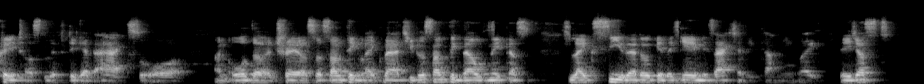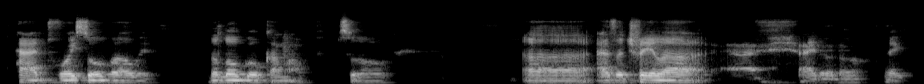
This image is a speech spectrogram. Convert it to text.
Kratos lifting an axe or an older Atreus or something like that. You know, something that would make us like see that okay, the game is actually coming. Like they just had voiceover with the logo come up. So uh, as a trailer, I don't know. Like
